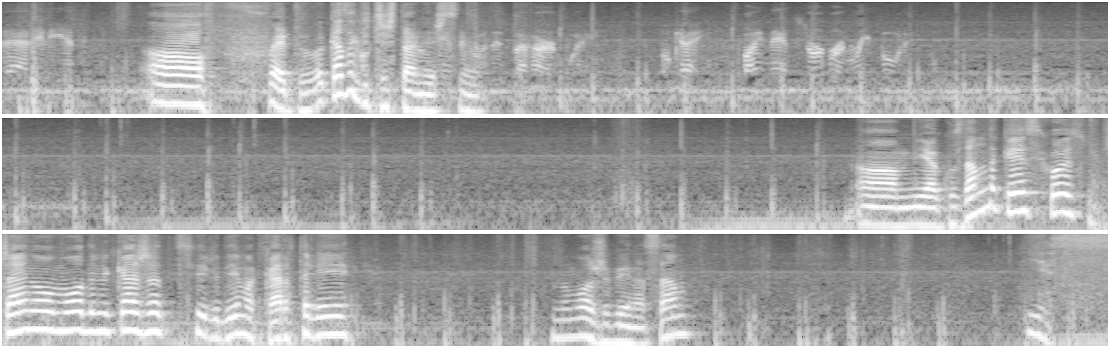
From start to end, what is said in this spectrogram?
that idiot. О, ето, казах го, че ще нещо с него. Ами, ако знам на къде се ходи случайно, могат да ми кажат или да има карта ли. Но може би и насам. Yes.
